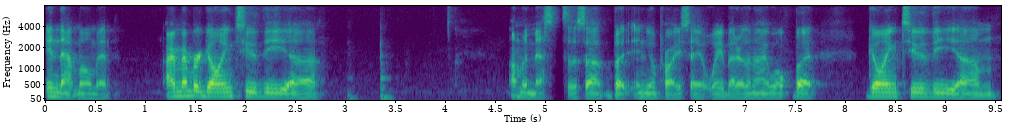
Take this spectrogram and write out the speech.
in that moment. I remember going to the uh I'm gonna mess this up, but and you'll probably say it way better than I will. But going to the um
